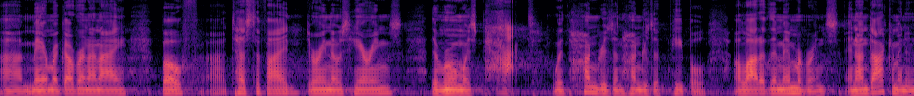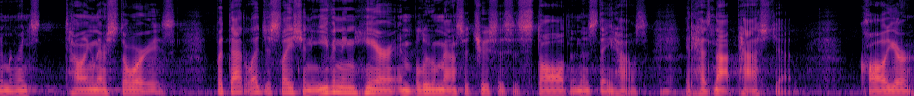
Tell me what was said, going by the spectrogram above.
Uh, Mayor McGovern and I both uh, testified during those hearings. The room was packed with hundreds and hundreds of people, a lot of them immigrants and undocumented immigrants telling their stories. But that legislation, even in here in blue Massachusetts, is stalled in the State House. It has not passed yet. call your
